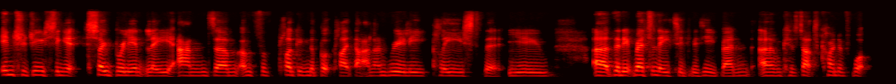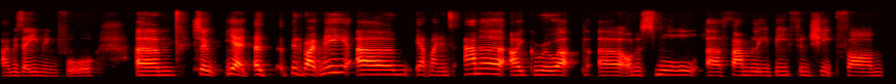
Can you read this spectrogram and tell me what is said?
introducing it so brilliantly and um, and for plugging the book like that. And I'm really pleased that you uh, that it resonated with you, Ben, because um, that's kind of what I was aiming for. Um, so, yeah, a, a, bit about me. Um, yeah, my name's Anna. I grew up uh, on a small uh, family beef and sheep farm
